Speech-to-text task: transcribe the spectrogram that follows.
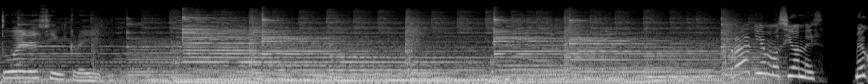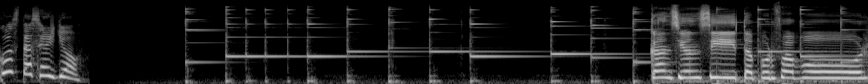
Tú eres increíble. Me gusta ser yo. Cancioncita, por favor.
